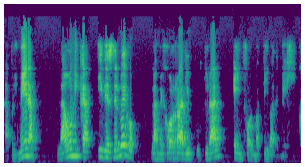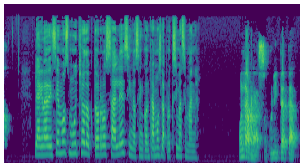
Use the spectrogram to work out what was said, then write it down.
la primera, la única y desde luego la mejor radio cultural e informativa de México. Le agradecemos mucho, doctor Rosales, y nos encontramos la próxima semana. Un abrazo, bonita tarde.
